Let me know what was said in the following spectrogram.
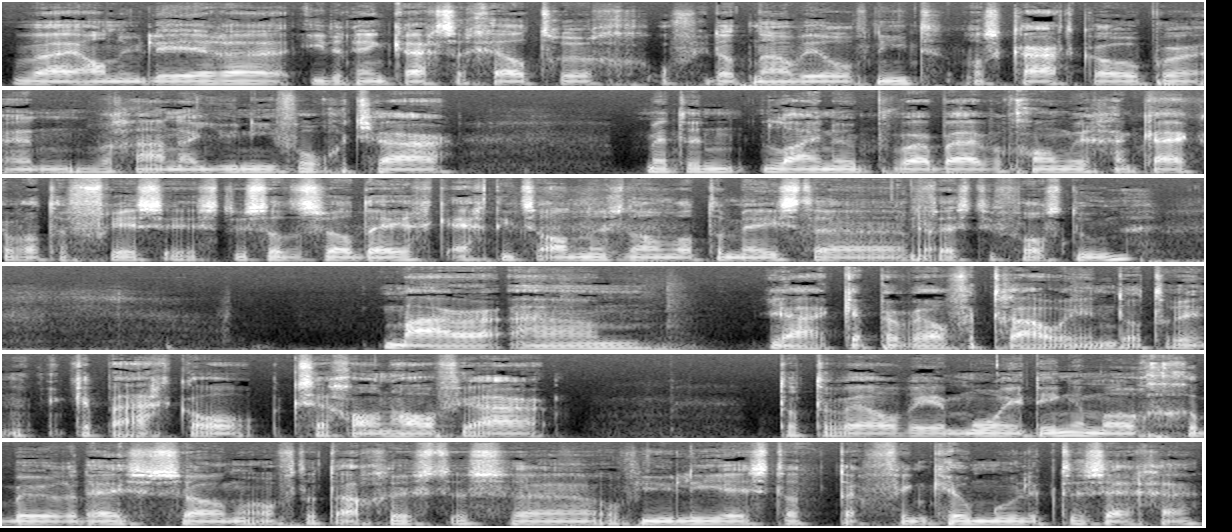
Wij annuleren. Iedereen krijgt zijn geld terug, of je dat nou wil of niet, als kaartkoper. En we gaan naar juni volgend jaar met een line-up waarbij we gewoon weer gaan kijken wat er fris is. Dus dat is wel degelijk echt iets anders dan wat de meeste ja. festivals doen. Maar um, ja, ik heb er wel vertrouwen in dat er in. Ik heb eigenlijk al, ik zeg al een half jaar dat er wel weer mooie dingen mogen gebeuren deze zomer. Of dat augustus uh, of juli is, dat, dat vind ik heel moeilijk te zeggen.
